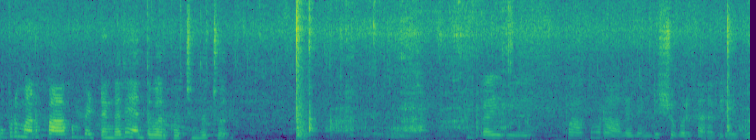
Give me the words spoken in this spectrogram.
ఇప్పుడు మనం పాకం పెట్టాం కదా ఎంతవరకు వచ్చిందో చూద్దాం. ఇంకా ఇది పాకం రాలేదండి షుగర్ కరగలేదు.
